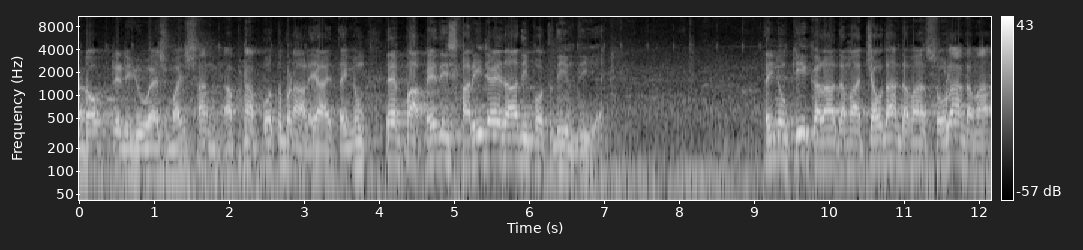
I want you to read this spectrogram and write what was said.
adopted you as my son ਆਪਣਾ ਪੁੱਤ ਬਣਾ ਲਿਆ ਹੈ ਤੈਨੂੰ। ਇਹ ਭਾਪੇ ਦੀ ਸਾਰੀ ਜਾਇਦਾਦ ਹੀ ਪੁੱਤ ਦੀ ਹੁੰਦੀ ਹੈ। ਤੈਨੂੰ ਕੀ ਕਲਾ ਦਵਾਂ? 14 ਦਵਾਂ 16 ਦਵਾਂ।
